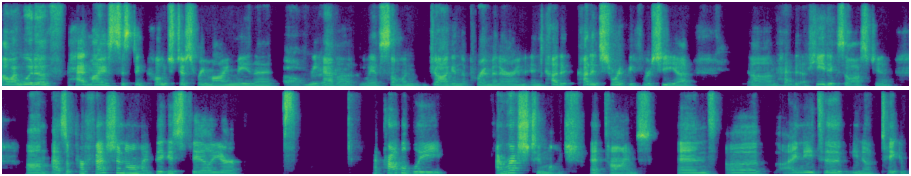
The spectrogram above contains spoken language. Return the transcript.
Oh, I would have had my assistant coach just remind me that oh, we have a we have someone jogging the perimeter and, and cut it cut it short before she uh, um, had a heat exhaustion. Um, as a professional, my biggest failure, I probably I rush too much at times, and uh, I need to you know take a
